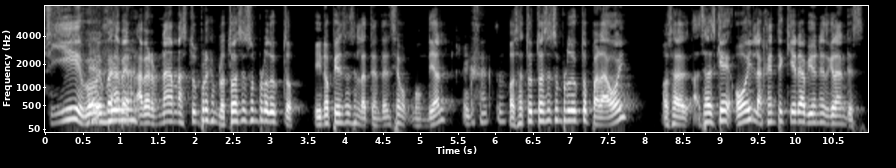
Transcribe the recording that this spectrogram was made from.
Sí, a ver, a ver, nada más. Tú, por ejemplo, tú haces un producto y no piensas en la tendencia mundial. Exacto. O sea, tú, tú haces un producto para hoy. O sea, ¿sabes qué? Hoy la gente quiere aviones grandes.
